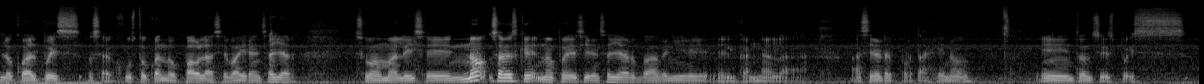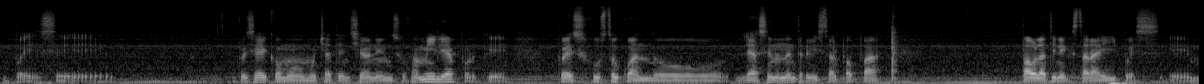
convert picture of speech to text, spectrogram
Lo cual pues, o sea, justo cuando Paula se va a ir a ensayar, su mamá le dice, no, ¿sabes qué? No puedes ir a ensayar, va a venir el canal a, hacer el reportaje, ¿no? Entonces pues, pues, eh, pues hay como mucha tensión en su familia porque pues justo cuando le hacen una entrevista al papá, Paula tiene que estar ahí pues em,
